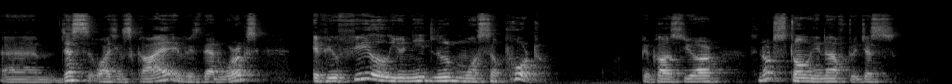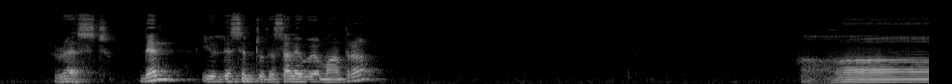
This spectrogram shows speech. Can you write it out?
Um, just watching sky, if that works. If you feel you need a little more support because you're not strong enough to just rest, then you listen to the Salivaya mantra. Ah.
